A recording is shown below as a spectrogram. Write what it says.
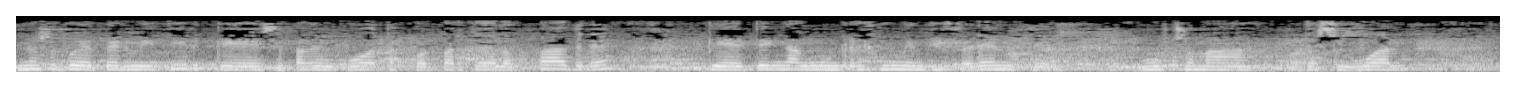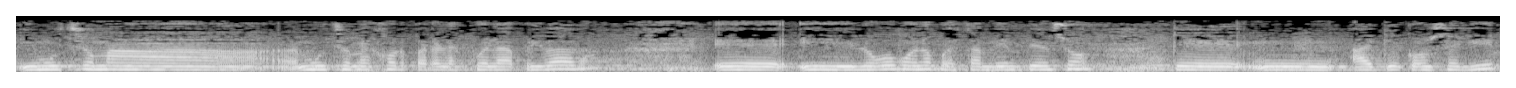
No se puede permitir que se paguen cuotas por parte de los padres, que tengan un régimen diferente, mucho más desigual y mucho más mucho mejor para la escuela privada eh, y luego bueno pues también pienso que mm, hay que conseguir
